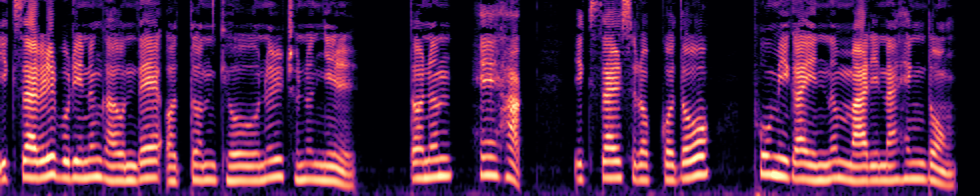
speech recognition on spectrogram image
익사를 부리는 가운데 어떤 교훈을 주는 일 또는 해학, 익살스럽고도 품위가 있는 말이나 행동이라고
